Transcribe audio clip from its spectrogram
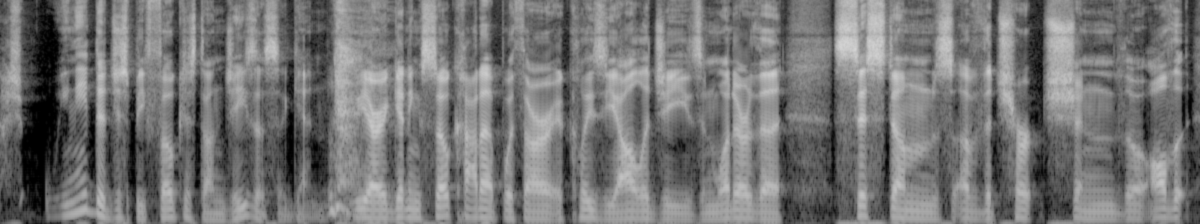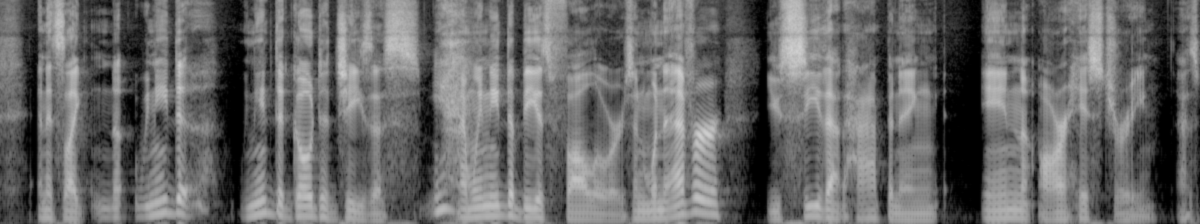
Gosh, we need to just be focused on Jesus again. we are getting so caught up with our ecclesiologies and what are the systems of the church and the, all the, and it's like, no, we need to, we need to go to Jesus Yeah. and we need to be his followers. And whenever you see that happening in our history as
